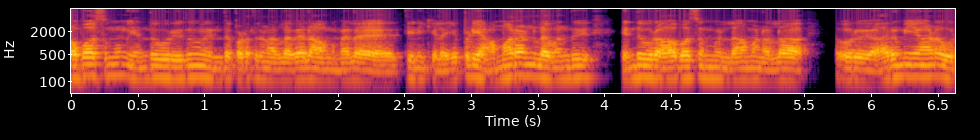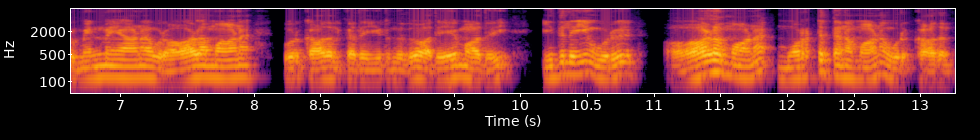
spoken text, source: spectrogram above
ஆபாசமும் எந்த ஒரு இதுவும் இந்த படத்தில் நல்ல வேலை அவங்க மேலே திணிக்கல. எப்படி அமரனில் வந்து எந்த ஒரு ஆபாசமும் இல்லாமல் நல்லா ஒரு அருமையான, ஒரு மென்மையான, ஒரு ஆழமான ஒரு காதல் கதை இருந்ததோ, அதே மாதிரி இதுலேயும் ஒரு ஆழமான, முரட்டுத்தனமான ஒரு காதல்.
